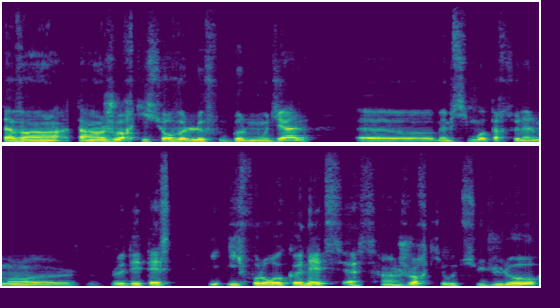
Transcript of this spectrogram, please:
tu as, un joueur qui survole le football mondial. Même si moi personnellement je, le déteste, il, faut le reconnaître, c'est un joueur qui est au-dessus du lot.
